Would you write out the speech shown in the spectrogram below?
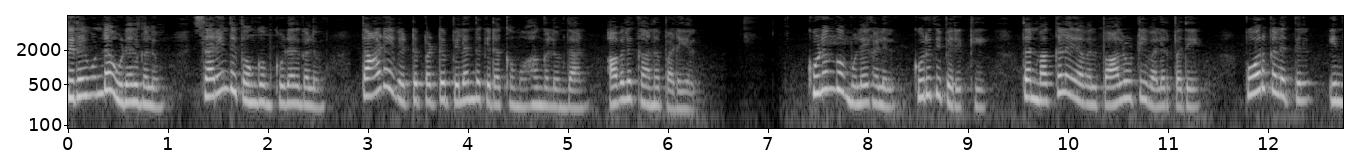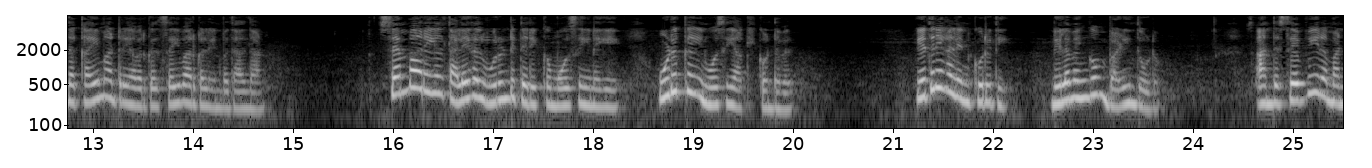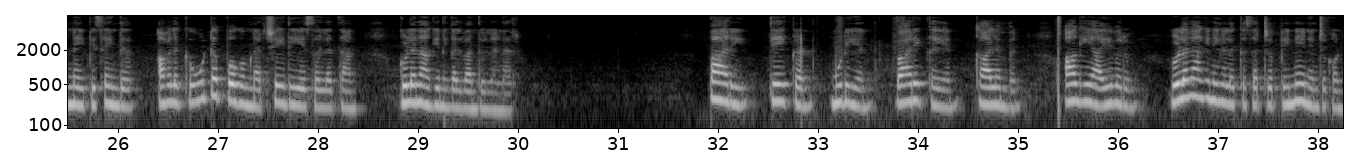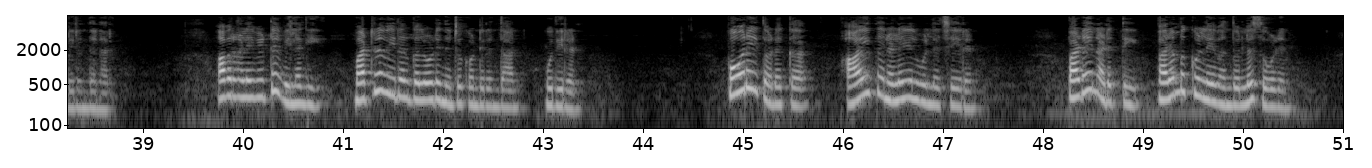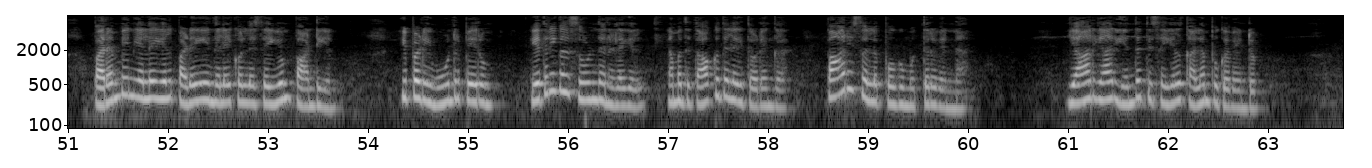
சிதைவுண்ட உடல்களும் சரிந்து தொங்கும் குடல்களும் தாடை வெட்டுப்பட்டு பிளந்து கிடக்கும் முகங்களும் தான் அவளுக்கான படையல். குலுங்கும் முலைகளில் குருதி பெருக்கி தன் மக்களை அவள் பாலூட்டி வளர்ப்பதே போர்க்களத்தில் இந்த கைமாற்றை அவர்கள் செய்வார்கள் என்பதால்தான். செம்பாறையில் தலைகள் உருண்டு தெரிக்கும் ஓசையினையே உடுக்கையின் ஓசையாக்கிக் கொண்டவள். எதிரிகளின் குருதி நிலமெங்கும் வழிந்தோடும். அந்த செவ்வீர மண்ணை பிசைந்து அவளுக்கு ஊட்டப்போகும் நற்செய்தியை சொல்லத்தான் குலநாகினிகள் வந்துள்ளனர். பாரி தேக்கன் முடியன் வாரிக்கையன் காலம்பன் ஆகிய ஐவரும் குலநாகினிகளுக்கு சற்று பின்னே நின்று கொண்டிருந்தனர். அவர்களை விட்டு விலகி மற்ற வீரர்களோடு நின்று கொண்டிருந்தான் உதிரன். போரை தொடக்க ஆயத்த நிலையில் உள்ள சேரன். படை நடத்தி பரம்புக்குள்ளே வந்துள்ள சோழன். பரம்பின் எல்லையில் படையை நிலை கொள்ள செய்யும் பாண்டியன். இப்படி மூன்று பேரும் எதிரிகள் சூழ்ந்த நிலையில் நமது தாக்குதலை தொடங்க பாரி சொல்லப் போகும் உத்தரவென்ன யார் யார் எந்த திசையில் களம் புக வேண்டும்?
